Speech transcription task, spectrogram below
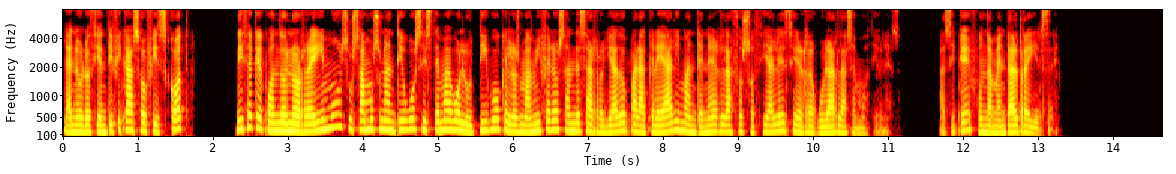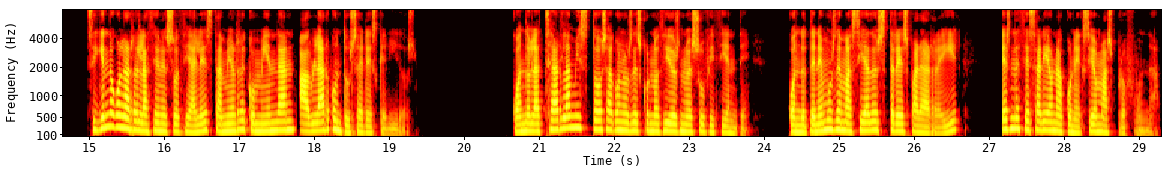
La neurocientífica Sophie Scott Dice que cuando nos reímos usamos un antiguo sistema evolutivo que los mamíferos han desarrollado para crear y mantener lazos sociales y regular las emociones. Así que fundamental reírse. Siguiendo con las relaciones sociales, también recomiendan hablar con tus seres queridos. Cuando la charla amistosa con los desconocidos no es suficiente, cuando tenemos demasiado estrés para reír, es necesaria una conexión más profunda.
